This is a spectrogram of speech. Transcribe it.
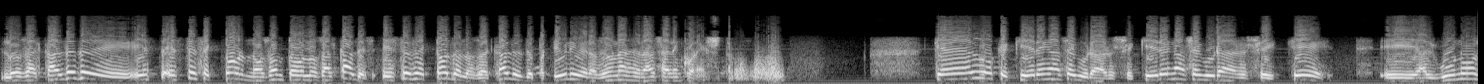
Los alcaldes de este, este sector, no son todos los alcaldes, este sector de los alcaldes del Partido de Liberación Nacional salen con esto ¿Qué es lo que quieren asegurarse? Quieren asegurarse que eh, algunos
